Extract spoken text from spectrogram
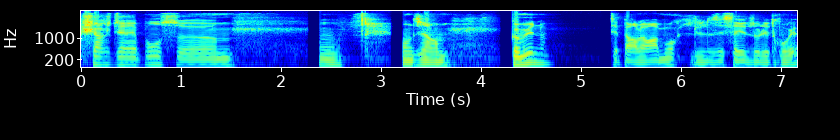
cherche des réponses, euh, hum, comment dire, communes. C'est par leur amour qu'ils essayent de les trouver.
